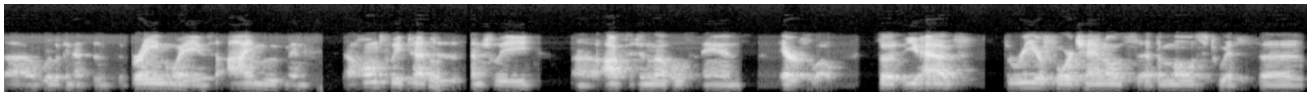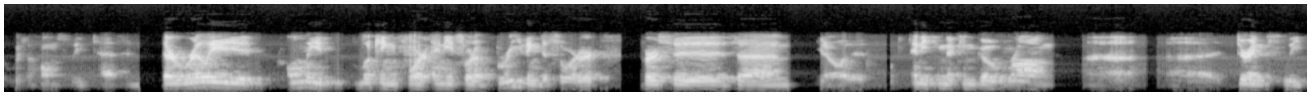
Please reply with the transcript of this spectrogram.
Uh, we're looking at the, the brain waves, eye movements. A home sleep test Cool. is essentially uh, oxygen levels and airflow. So you have three or four channels at the most with uh, with a home sleep test, and they're really only looking for any sort of breathing disorder versus um, you know anything that can go wrong uh, uh, during sleep.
